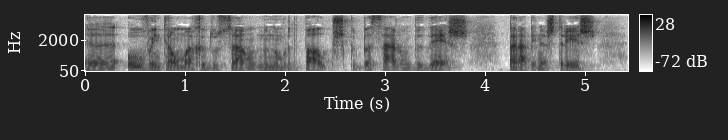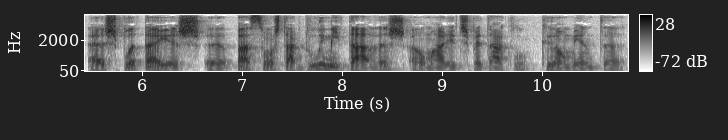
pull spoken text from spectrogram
Uh, houve então uma redução no número de palcos, que passaram de 10 para apenas três. As plateias uh, passam a estar delimitadas a uma área de espetáculo, que aumenta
